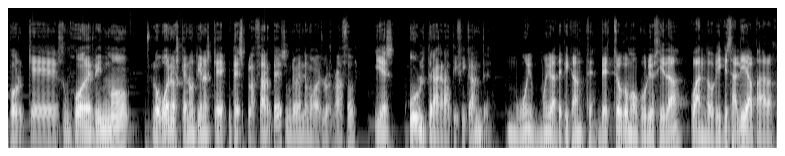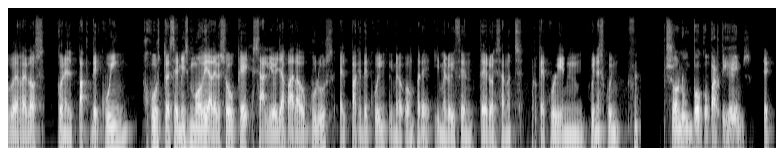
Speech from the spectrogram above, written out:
porque es un juego de ritmo. Lo bueno es que no tienes que desplazarte, simplemente mover los brazos. Y es ultra gratificante. Muy, muy gratificante. De hecho, como curiosidad, cuando vi que salía para los VR2 con el pack de Queen, justo ese mismo día del showcase salió ya para Oculus el pack de Queen y me lo compré y me lo hice entero esa noche. Porque Queen, Queen es Queen. Son un poco party games, Sí.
